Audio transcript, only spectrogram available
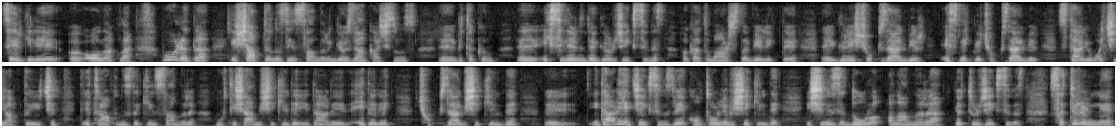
sevgili e, oğlaklar. Bu arada iş yaptığınız insanların gözden kaçtığınız e, bir takım e, eksilerini de göreceksiniz. Fakat Mars'la birlikte e, Güneş çok güzel bir esnek ve çok güzel bir stelyum açı yaptığı için etrafınızdaki insanları muhteşem bir şekilde idare ederek çok güzel bir şekilde e, idare edeceksiniz ve kontrollü bir şekilde işinizi doğru alanlara götüreceksiniz. Satürn'le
